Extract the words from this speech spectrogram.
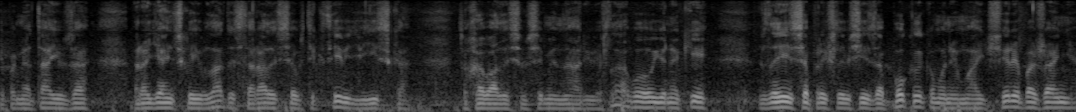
Я пам'ятаю, за радянської влади старалися втекти від війська, то ховалися в семінарію. Слава Богу, юнаки, здається, прийшли всі за покликом, вони мають щире бажання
